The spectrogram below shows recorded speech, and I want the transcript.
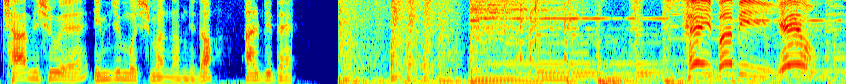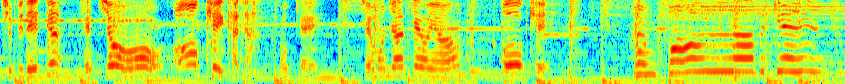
잠시 후에 임진모 씨 만납니다. I'll be back. 헤이 바비 예영 준비됐냐? 됐죠 오케이 가자 오케이 제가 먼저 할게요 형 오케이 I'm fall in love again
